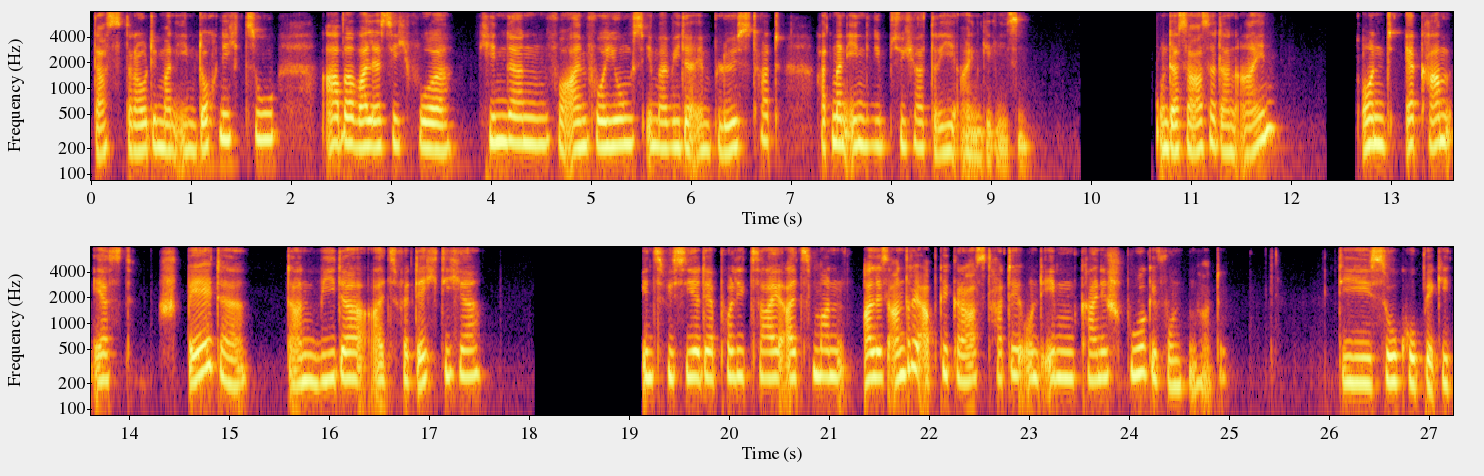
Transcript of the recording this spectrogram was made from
Das traute man ihm doch nicht zu. Aber weil er sich vor Kindern, vor allem vor Jungs, immer wieder entblößt hat, hat man ihn in die Psychiatrie eingewiesen. Und da saß er dann ein und er kam erst später dann wieder als Verdächtiger ins Visier der Polizei, als man alles andere abgegrast hatte und eben keine Spur gefunden hatte. Die Soko Becky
